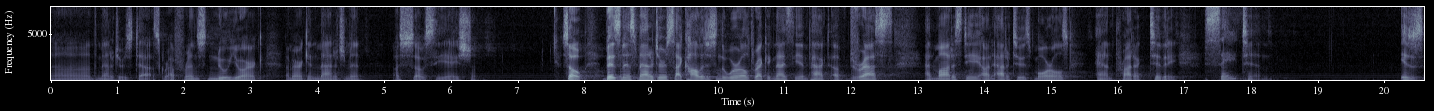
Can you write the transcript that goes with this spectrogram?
Uh, the manager's desk, reference New York American Management Association. So, business managers, psychologists in the world recognize the impact of dress and modesty on attitudes, morals, and productivity. Satan is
